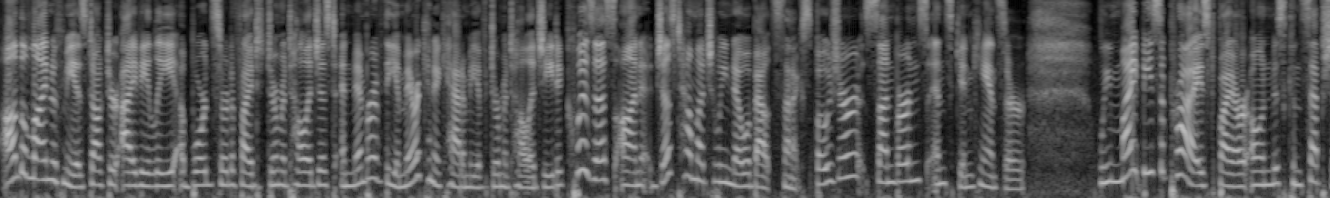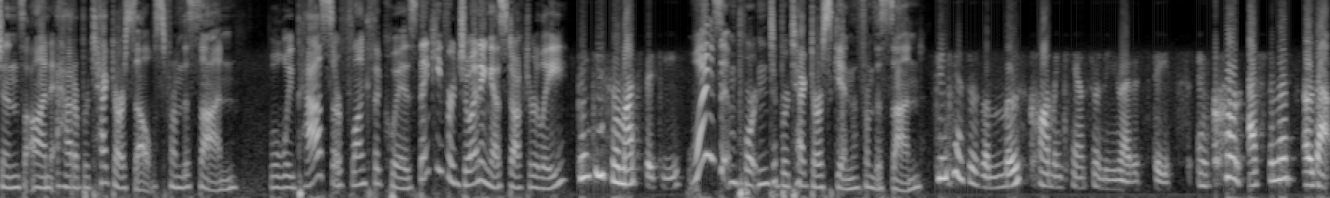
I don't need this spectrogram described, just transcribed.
On the line with me is Dr. Ivy Lee, a board certified dermatologist and member of the American Academy of Dermatology, to quiz us on just how much we know about sun exposure, sunburns, and skin cancer. We might be surprised by our own misconceptions on how to protect ourselves from the sun. Will we pass or flunk the quiz? Thank you for joining us, Dr. Lee. Thank you so much, Vicki. Why is it important to protect our skin from the sun? Skin cancer is the most common cancer in the United States, and current estimates are that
